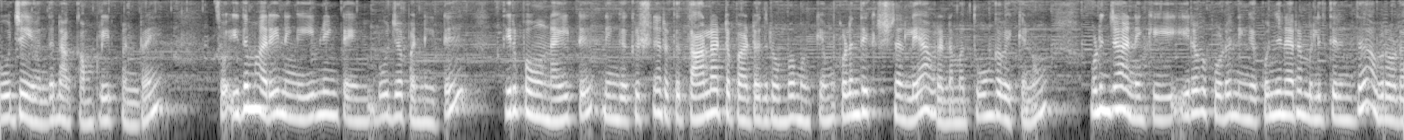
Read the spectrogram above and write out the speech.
பூஜையை வந்து நான் கம்ப்ளீட் பண்ணுறேன் ஸோ இது மாதிரி நீங்கள் ஈவினிங் டைம் பூஜை பண்ணிவிட்டு திருப்பவும் நைட்டு நீங்கள் கிருஷ்ணருக்கு தாலாட்டு பாட்டுறது ரொம்ப முக்கியம். குழந்தை கிருஷ்ணர்லேயே அவரை நம்ம தூங்க வைக்கணும். முடிஞ்சால் அன்றைக்கி இரவு கூட நீங்கள் கொஞ்ச நேரம் இழுத்திருந்து அவரோட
